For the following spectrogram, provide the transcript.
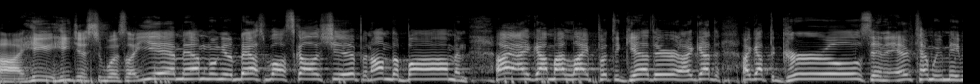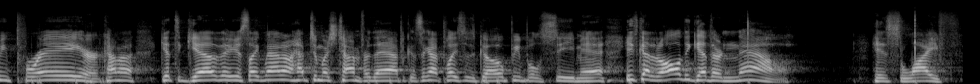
Uh, he, he just was like, yeah, man, I'm going to get a basketball scholarship and I'm the bomb and I, I got my life put together. And I got, I got the girls. And every time we maybe pray or kind of get together, he's like, man, I don't have too much time for that because I got places to go, people to see, man. He's got it all together now. His life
